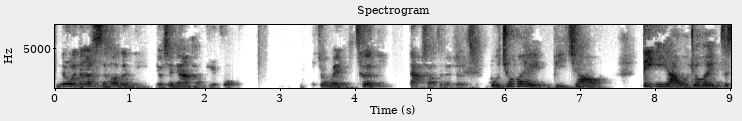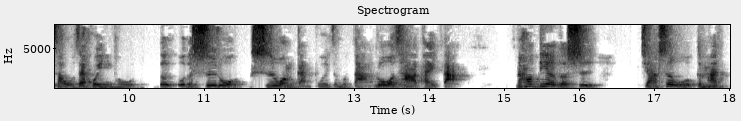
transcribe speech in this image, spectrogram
如果那个时候的你有先跟他同居过，你就会彻底打消这个热情。我就会比较第一啊，我就会至少我在婚姻里头。的我的失落失望感不会这么大，落差太大。然后第二个是，假设我跟他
